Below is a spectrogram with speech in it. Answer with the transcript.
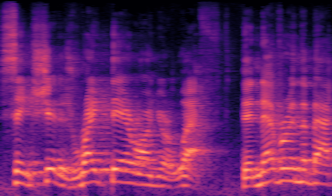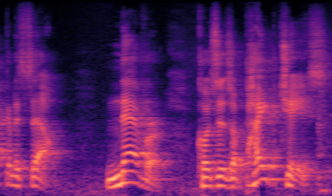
sink shit is right there on your left. They're never in the back of the cell. Never. Because there's a pipe chase.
